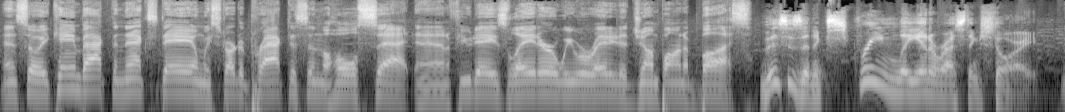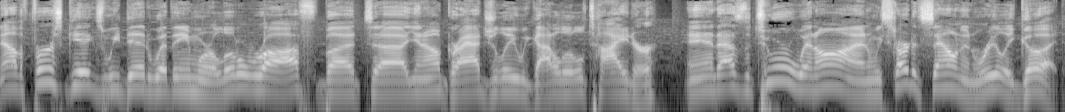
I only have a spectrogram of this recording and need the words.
And so he came back the next day, and we started practicing the whole set. And a few days later, we were ready to jump on a bus. This is an extremely interesting story. Now, the first gigs we did with him were a little rough, but, uh, you know, gradually we got a little tighter. And as the tour went on, we started sounding really good.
